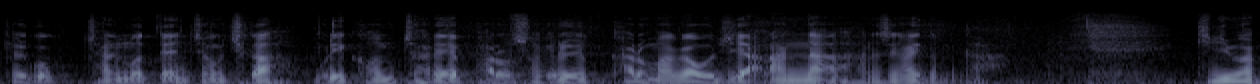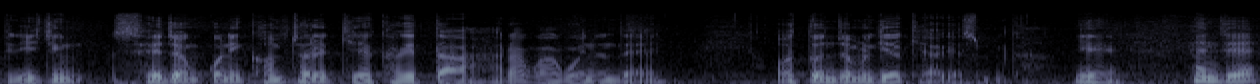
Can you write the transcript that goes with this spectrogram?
결국 잘못된 정치가 우리 검찰의 바로서기를 가로막아 오지 않았나 하는 생각이 듭니다. 김진만 PD 지금 새 정권이 검찰을 개혁하겠다라고 하고 있는데 어떤 점을 개혁해야겠습니까? 예, 현재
